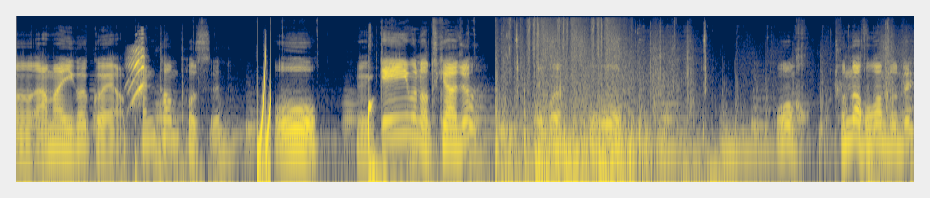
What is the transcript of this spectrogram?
어 아마 이걸 거예요. 팬텀 포스? 오 게임은 어떻게 하죠? 어 뭐야? 오오 존나 고감도인데?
